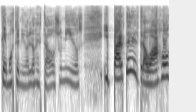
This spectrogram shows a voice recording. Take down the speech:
que hemos tenido en los Estados Unidos? Y parte del trabajo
